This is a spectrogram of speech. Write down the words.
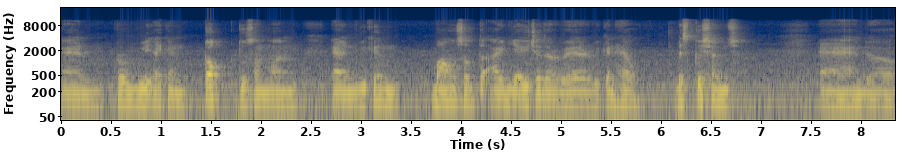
and probably i can talk to someone and we can bounce off the idea each other where we can have discussions and uh,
